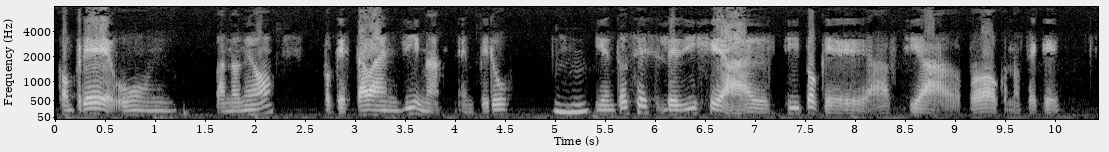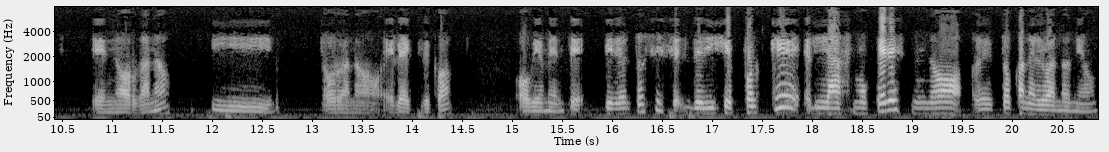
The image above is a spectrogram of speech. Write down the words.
compré un bandoneón porque estaba en Lima, en Perú. Y entonces le dije al tipo que hacía rock, no sé qué, en órgano, y órgano eléctrico, obviamente, pero entonces le dije, ¿por qué las mujeres no eh, tocan el bandoneón?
